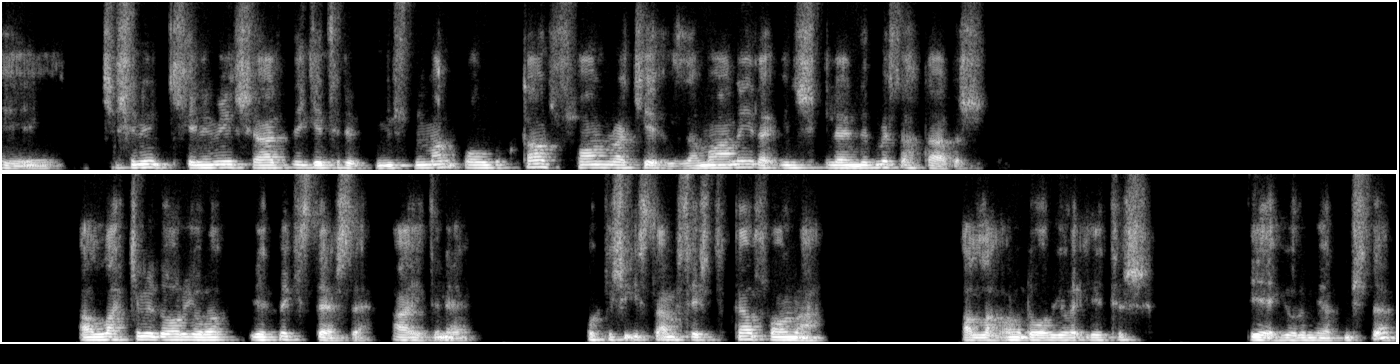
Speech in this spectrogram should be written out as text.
e, kişinin kelime-i şehadeti getirip Müslüman olduktan sonraki zamanıyla ilişkilendirmesi hatadır. Allah kimi doğru yola iletmek isterse ayetine o kişi İslam'ı seçtikten sonra Allah onu doğru yola iletir diye yorum yapmıştı.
